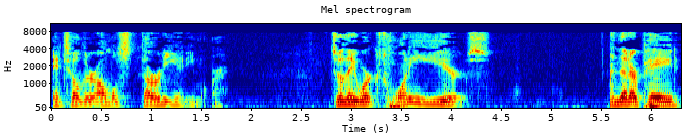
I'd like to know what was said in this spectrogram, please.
until they're almost 30 anymore. So they work 20 years and then are paid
